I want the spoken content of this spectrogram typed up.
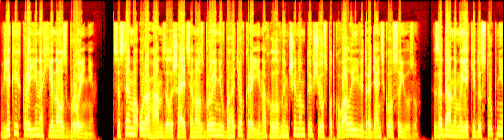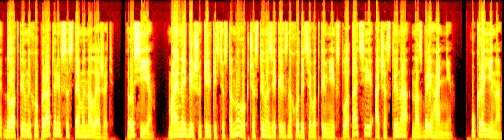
В яких країнах є на озброєнні? Система Ураган залишається на озброєнні в багатьох країнах, головним чином тих, що успадкували її від Радянського Союзу. За даними, які доступні, до активних операторів системи належать. Росія. Має найбільшу кількість установок, частина з яких знаходиться в активній експлуатації, а частина на зберіганні. Україна.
